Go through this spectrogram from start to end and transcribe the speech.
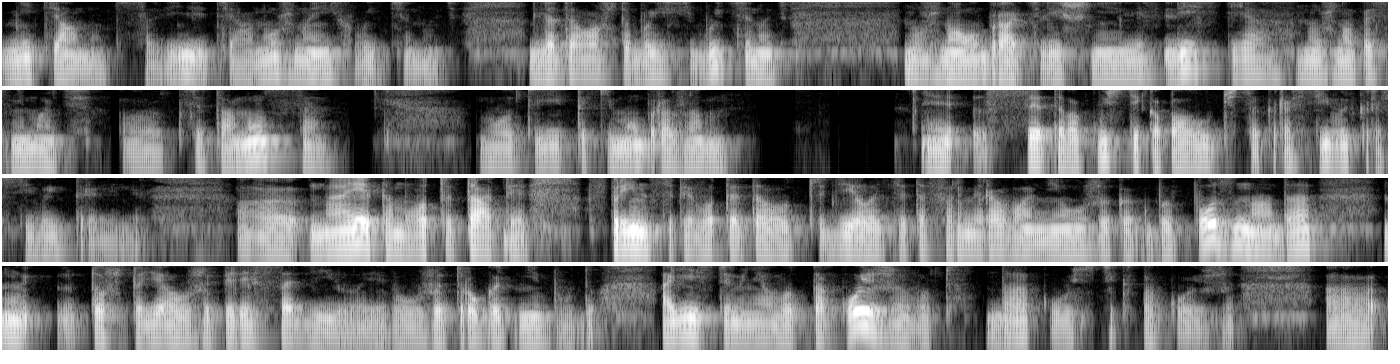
не тянутся, видите, а нужно их вытянуть. Для того, чтобы их вытянуть, нужно убрать лишние листья, нужно поснимать э, цветоносы. Вот, и таким образом с этого кустика получится красивый-красивый трейлер. А, на этом вот этапе, в принципе, вот это вот делать, это формирование уже как бы поздно, да, ну, то, что я уже пересадила, его уже трогать не буду. А есть у меня вот такой же вот, да, кустик такой же. А,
